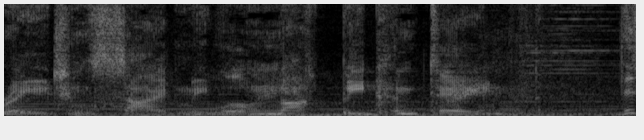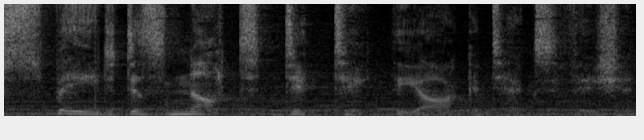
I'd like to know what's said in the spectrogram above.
rage inside me will not be contained. The spade does not dictate the Architect's vision.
